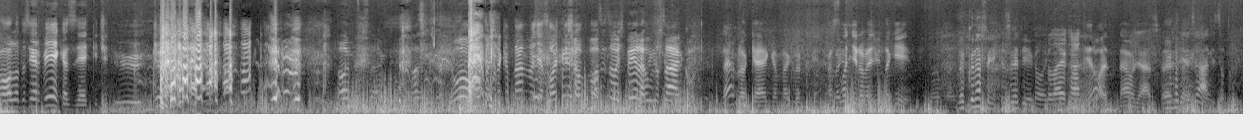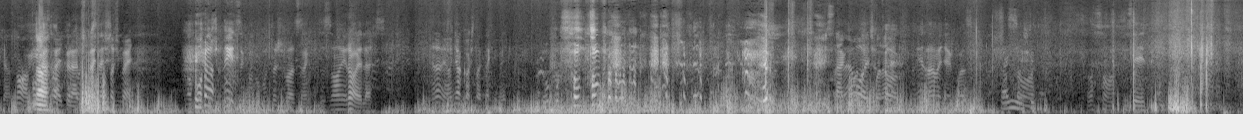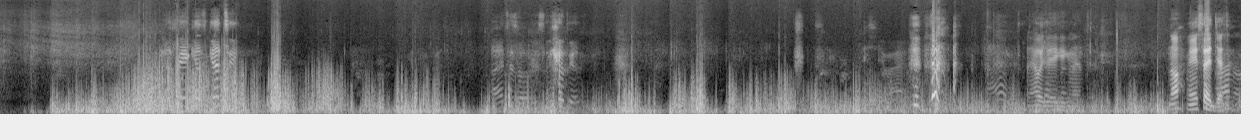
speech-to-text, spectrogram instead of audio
hallod, azért végezzél egy kicsit. Ő. Jó, fontos neked nem megy, ez hagyd is abba. Azt hiszem, hogy félrehúz a szánkot. Nem lök kell engem meglökni. Ez annyira megy, mint a gép. De akkor ne fékezz, vegyél rajta. Találjak át. Én rajt, nehogy állsz fel. Hogy ez átizzatok inkább. Na, Na. most akkor át megy. pontos megy. A pontos, 4 szekund pontos bazzeg. Ez valami raj lesz. Nem, a nyakasnak neki megy. Visszánk Nem van, vagy, van. csak Én lemegyek bazzeg. Is. Basszom a tizét. Ne fékezz, geci! Hát ez valami viszonyat. Nehogy végigment. Na, mész egyet? Na, na.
